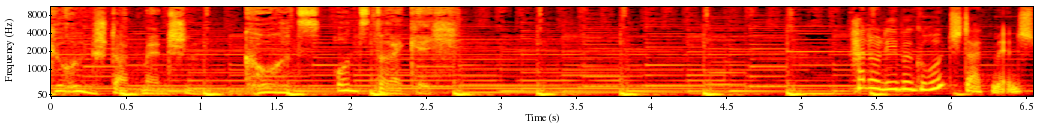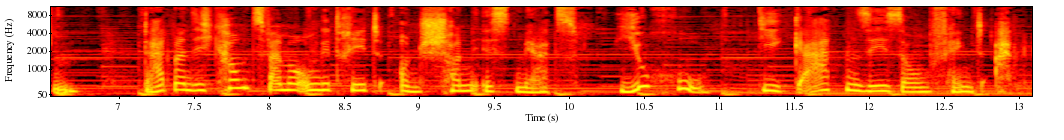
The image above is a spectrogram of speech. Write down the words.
Grünstadtmenschen. Kurz und dreckig. Hallo liebe Grünstadtmenschen. Da hat man sich kaum zweimal umgedreht und schon ist März. Juhu, die Gartensaison fängt an.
